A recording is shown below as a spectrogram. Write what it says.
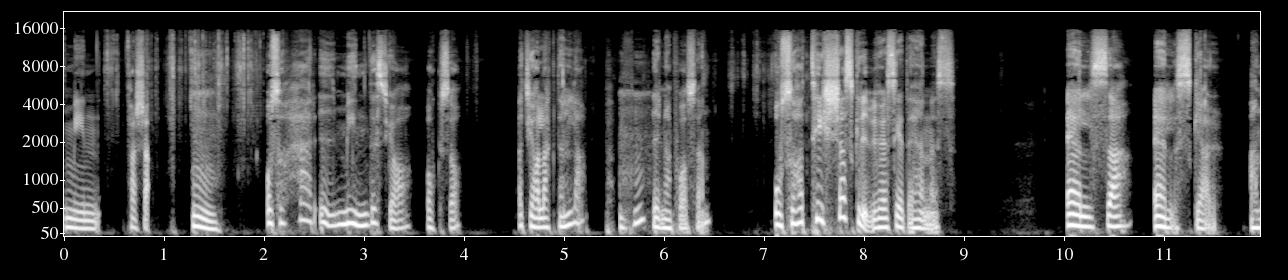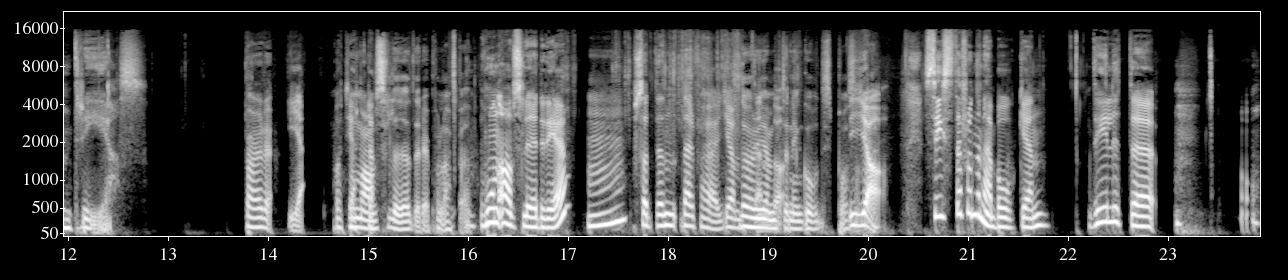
min farsa. Mm. Och så här i mindes jag också att jag har lagt en lapp Mhm. i den här påsen. Och så har Tisha skrivit, jag ser till hennes. Elsa älskar Andreas. Bara det. Ett Hon avslöjade det på lappen. Hon avslöjade det, Mm. så att den, därför har jag gömt har du den. gömt då. den i godispåsen. Ja. Sista från den här boken, det är lite... ja,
